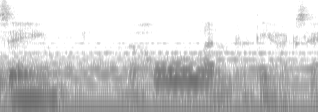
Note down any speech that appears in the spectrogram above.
Using the whole length of the exhale.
